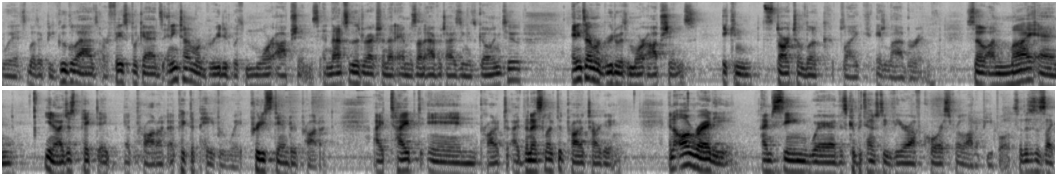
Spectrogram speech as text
with whether it be Google ads or Facebook ads, anytime we're greeted with more options, and that's the direction that Amazon advertising is going to, anytime we're greeted with more options, it can start to look like a labyrinth. So on my end, you know, I just picked a, a product, I picked a paperweight, pretty standard product. I typed in product, I, then I selected product targeting. And already I'm seeing where this could potentially veer off course for a lot of people. So this is like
